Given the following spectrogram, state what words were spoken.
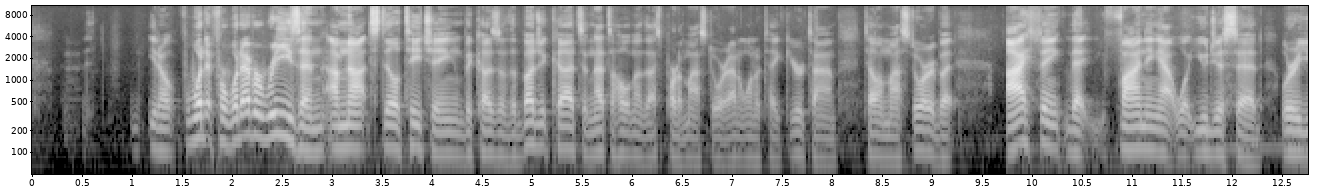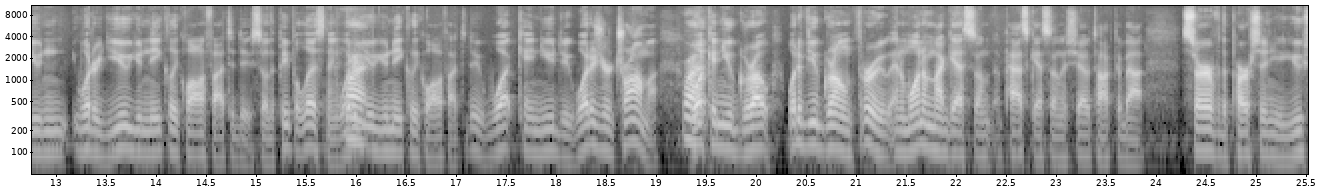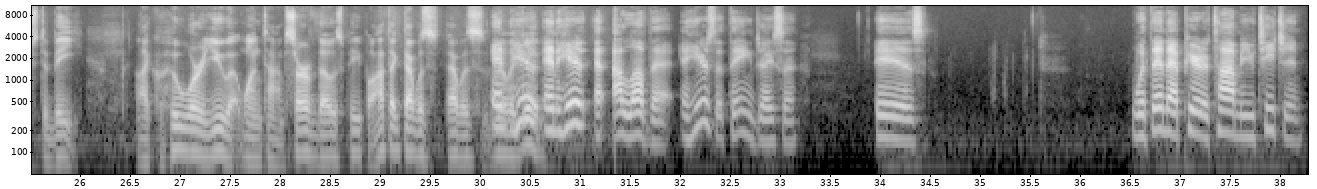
you know, for, what, for whatever reason, I'm not still teaching because of the budget cuts, and that's a whole nother, that's part of my story. I don't want to take your time telling my story, but I think that finding out what you just said, what are you, what are you uniquely qualified to do? So the people listening, what are you uniquely qualified to do? What can you do? What is your trauma? Right. What can you grow? What have you grown through? And one of my guests on, past guests on the show talked about serve the person you used to be. Like who were you at one time? Serve those people. I think that was that was and really here, good. And here, and I love that. And here's the thing, Jason, is within that period of time of you teaching,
